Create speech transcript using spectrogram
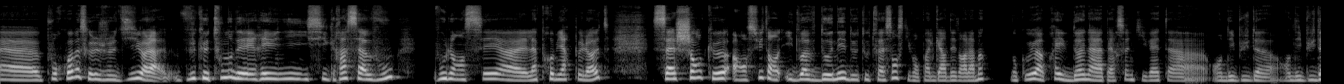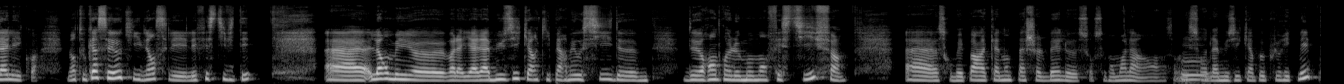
Euh, pourquoi? Parce que je dis, voilà, vu que tout le monde est réuni ici grâce à vous, vous lancez euh, la première pelote, sachant que ensuite ils doivent donner de toute façon, parce qu'ils vont pas le garder dans la main. Donc eux après ils donnent à la personne qui va être en début en début d'allée quoi. Mais en tout cas c'est eux qui lancent les, festivités. Euh, là on met euh, voilà il y a la musique hein, qui permet aussi de de rendre le moment festif. parce qu'on met pas un canon de Pachelbel sur ce moment-là, hein, on est sur mmh. de la musique un peu plus rythmée.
